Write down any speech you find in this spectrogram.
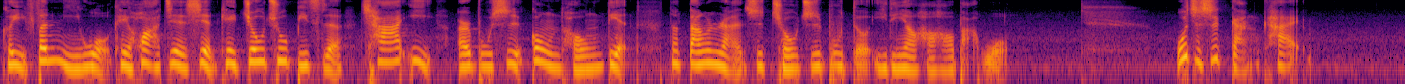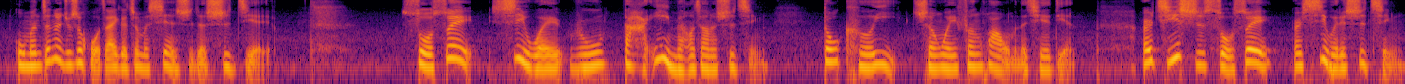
可以分你我，可以划界限，可以揪出彼此的差异，而不是共同点，那当然是求之不得，一定要好好把握。我只是感慨，我们真的就是活在一个这么现实的世界。琐碎细微如打疫苗这样的事情，都可以成为分化我们的切点；而即使琐碎而细微的事情，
